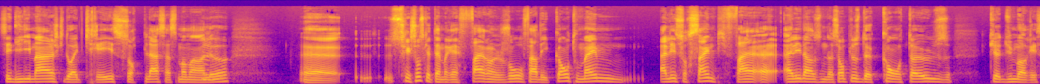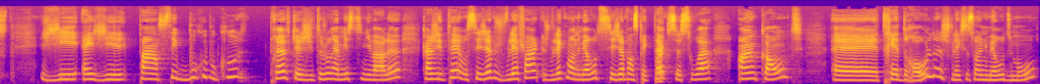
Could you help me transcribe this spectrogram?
c'est de l'image qui doit être créée sur place à ce moment-là. Euh, c'est quelque chose que tu aimerais faire un jour, faire des contes, ou même aller sur scène puis faire euh, aller dans une notion plus de conteuse que d'humoriste? J'y ai, hey, j'y ai pensé beaucoup, beaucoup. Preuve que j'ai toujours aimé cet univers-là. Quand j'étais au cégep, je voulais faire, je voulais que mon numéro de cégep en spectacle, ce soit un conte euh, très drôle. Je voulais que ce soit un numéro d'humour,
